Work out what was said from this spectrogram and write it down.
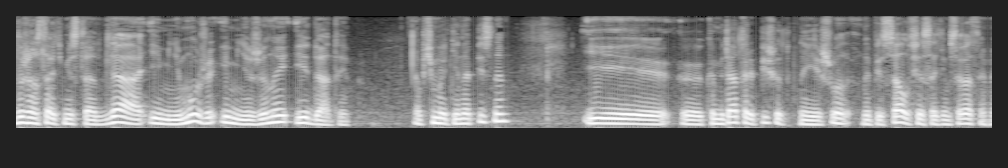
должен оставить места для имени мужа, имени жены и даты. А почему это не написано? И э, комментаторы пишут, на Иешуа написал, все с этим согласны,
